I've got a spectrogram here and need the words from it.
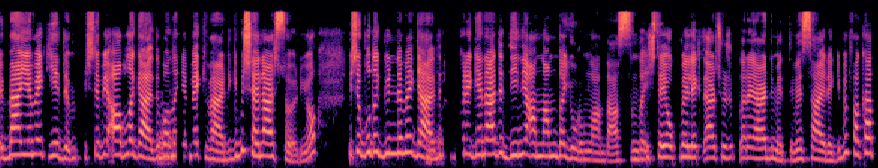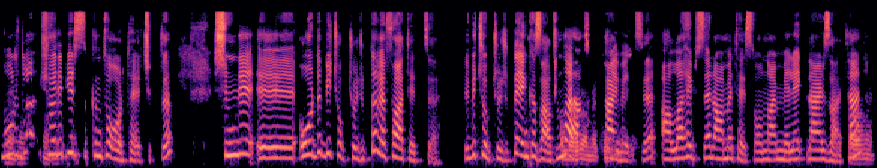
E, Ben yemek yedim. İşte bir abla geldi bana yemek verdi gibi şeyler söylüyor. İşte bu da gündeme geldi. Böyle genelde dini anlamda yorumlandı aslında. İşte yok melekler çocuklara yardım etti vesaire gibi. Fakat burada şöyle bir sıkıntı ortaya çıktı. Şimdi e, orada birçok çocuk da vefat etti. Ve birçok çocuk da enkaz altında Allah hayatını kaybetti. Allah hepsine rahmet etsin. Onlar melekler zaten. Amin.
